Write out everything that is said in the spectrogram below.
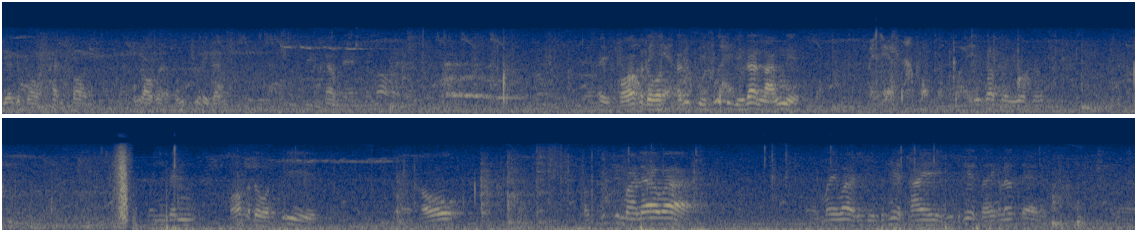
เดี๋ยวจะบอกขั้นตอนพวกเราก็ต้องช่วยกันครับไอ้ขอกระโดดอันที่สี่ฟุตที่อยู่ด้านหลังเนี่ยนี่ครับนายกครับมันเป็นขอกระโดดที่เขาเขาคิดขึ้นมาแล้วว่า ไม่ว่าจะอยู่ประเทศไทยอยู่ประเทศไหนก็แล้วแต่เนี่ยเอ่อ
